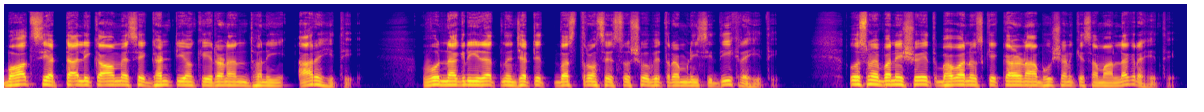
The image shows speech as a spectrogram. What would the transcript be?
बहुत सी अट्टालिकाओं में से घंटियों की रणन ध्वनि आ रही थी। वो नगरी रत्न जटित वस्त्रों से सुशोभित रमणी सी दिख रही थी। उसमें बने श्वेत भवन उसके कर्णाभूषण के समान लग रहे थे।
